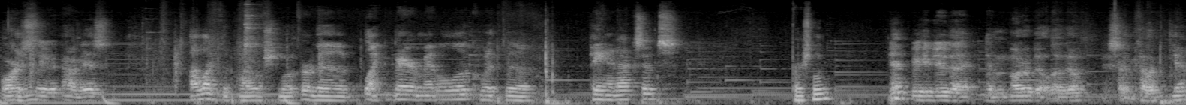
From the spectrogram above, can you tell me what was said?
Or just leave it how it is. I like the polished look, or the like bare metal look with the painted accents. Personally, Yeah, we could do the the Motobilt logo, a certain color. yeah.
